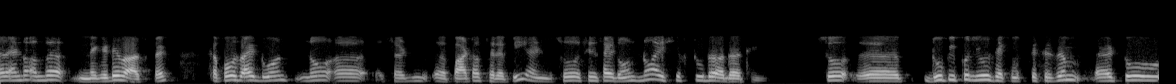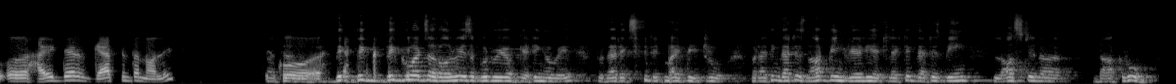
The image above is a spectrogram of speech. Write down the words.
Sir, and on the negative aspect, suppose I don't know a certain uh, part of therapy, and so since I don't know, I shift to the other thing. So, uh, do people use eclecticism uh, to uh, hide their gaps in the knowledge? So, big, big, big words are always a good way of getting away. To that extent, it might be true, but I think that is not being really eclectic. That is being lost in a dark room.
